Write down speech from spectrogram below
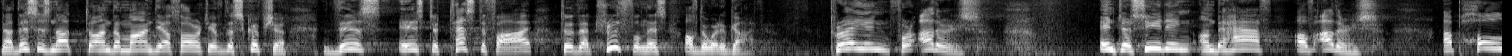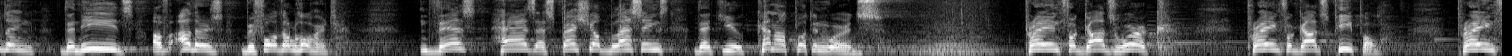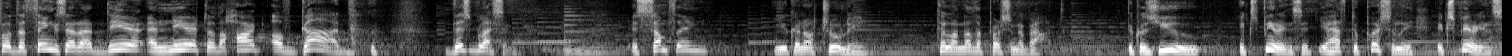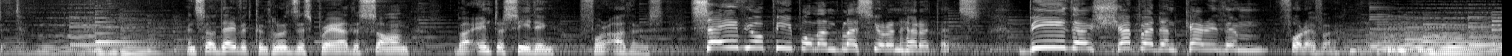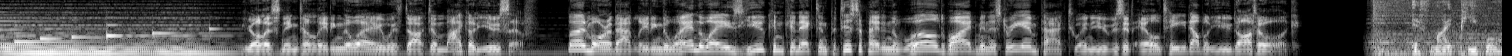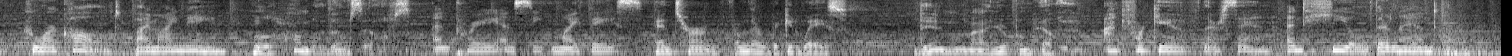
Now, this is not to undermine the authority of the scripture. This is to testify to the truthfulness of the Word of God. Praying for others, interceding on behalf of others, upholding the needs of others before the Lord. This has a special blessings that you cannot put in words. Praying for God's work praying for God's people, praying for the things that are dear and near to the heart of God, this blessing is something you cannot truly tell another person about because you experience it. You have to personally experience it. And so David concludes this prayer, this song, by interceding for others. Save your people and bless your inheritance. Be their shepherd and carry them forever. You're listening to Leading the Way with Dr. Michael Youssef. Learn more about Leading the Way and the ways you can connect and participate in the worldwide ministry impact when you visit ltw.org. If my people, who are called by my name, will humble themselves and pray and seek my face and turn from their wicked ways, then will I hear from heaven and forgive their sin and heal their land.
